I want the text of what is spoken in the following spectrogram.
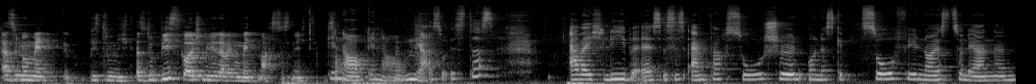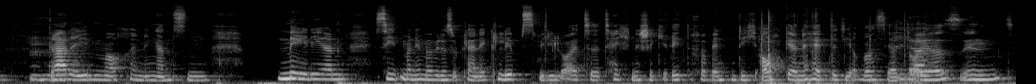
Also im Moment bist du nicht, also du bist Goldschmiedin, aber im Moment machst du es nicht. So. Genau, genau. Mhm. Ja, so ist das. Aber ich liebe es. Es ist einfach so schön und es gibt so viel Neues zu lernen. Mhm. Gerade eben auch in den ganzen Medien sieht man immer wieder so kleine Clips, wie die Leute technische Geräte verwenden, die ich auch gerne hätte, die aber sehr ja. teuer sind.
